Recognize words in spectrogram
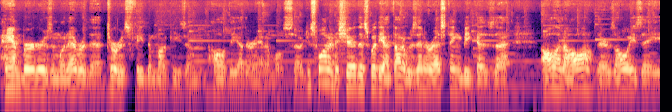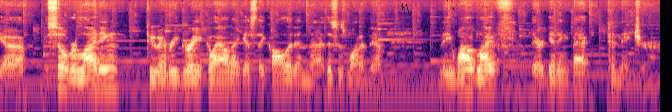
hamburgers and whatever the tourists feed the monkeys and all the other animals. So just wanted to share this with you. I thought it was interesting because uh, all in all, there's always a uh, silver lining to every gray cloud, I guess they call it, and uh, this is one of them. The wildlife they're getting back to nature.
